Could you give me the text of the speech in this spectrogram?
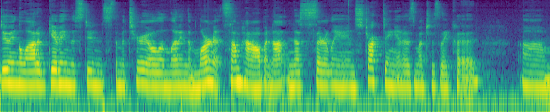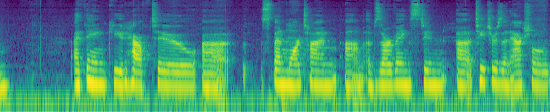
doing a lot of giving the students the material and letting them learn it somehow, but not necessarily instructing it as much as they could. Um, I think you'd have to uh, spend more time um, observing student uh, teachers in actual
